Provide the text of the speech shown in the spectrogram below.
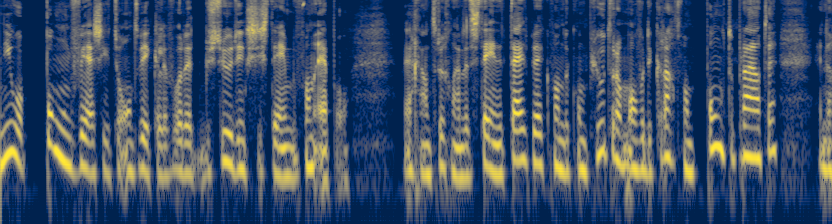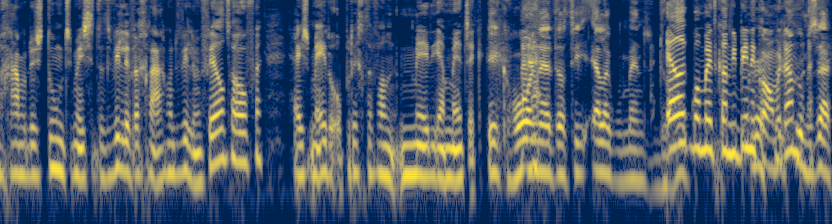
nieuwe Pong-versie te ontwikkelen... voor het besturingssysteem van Apple. Wij gaan terug naar het stenen tijdperk van de computer... om over de kracht van Pong te praten. En dat gaan we dus doen, tenminste dat willen we graag met Willem Veldhoven. Hij is medeoprichter van Mediamatic. Ik hoor net dat hij elk moment... Doet. Elk moment kan hij binnenkomen. Dan,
